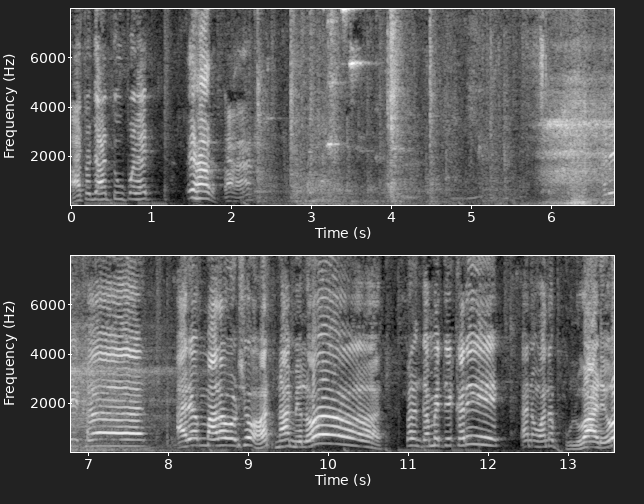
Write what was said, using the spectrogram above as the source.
આ તો જા તું ઉપર હે એ હાર. હા. ખરેખર. અરે, મારા ઓળશો હઠ ના મેલો પણ ગમે તે કરી અને મને ભૂલવાડ્યો.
